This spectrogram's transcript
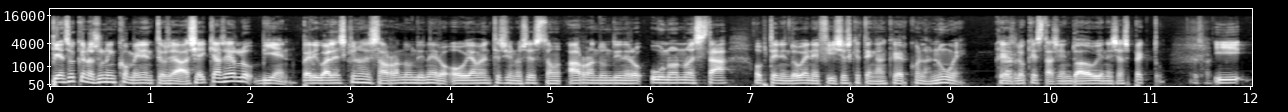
pienso que no es un inconveniente o sea si hay que hacerlo bien pero igual es que uno se está ahorrando un dinero obviamente si uno se está ahorrando un dinero uno no está obteniendo beneficios que tengan que ver con la nube que es lo que está haciendo Adobe en ese aspecto Exacto. y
